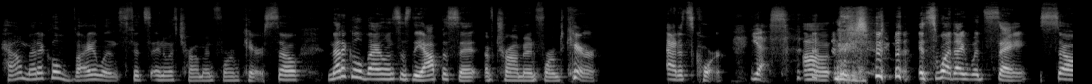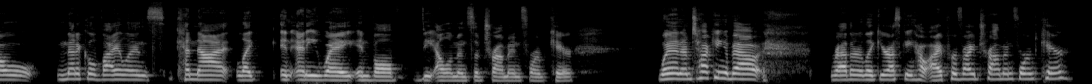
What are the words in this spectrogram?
How medical violence fits in with trauma informed care. So, medical violence is the opposite of trauma informed care at its core. Yes. uh, it's what I would say. So, medical violence cannot like in any way involve the elements of trauma informed care. When i'm talking about rather like you're asking how i provide trauma informed care?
